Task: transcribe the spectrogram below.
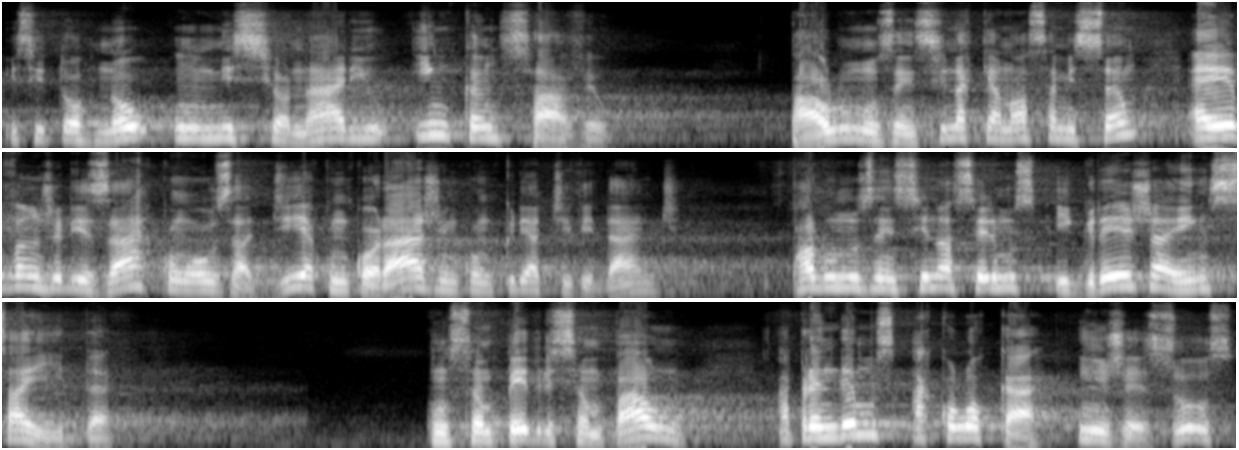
e se tornou um missionário incansável. Paulo nos ensina que a nossa missão é evangelizar com ousadia, com coragem, com criatividade. Paulo nos ensina a sermos igreja em saída. Com São Pedro e São Paulo, aprendemos a colocar em Jesus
